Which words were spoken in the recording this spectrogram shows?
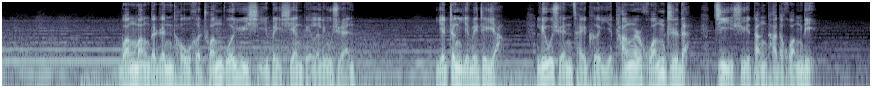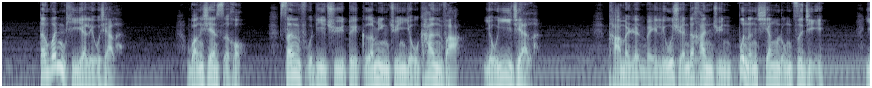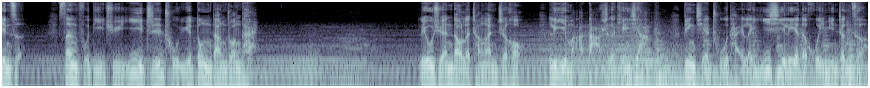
王莽的人头和传国玉玺被献给了刘玄。也正因为这样，刘玄才可以堂而皇之的继续当他的皇帝。但问题也留下了。王宪死后，三府地区对革命军有看法、有意见了。他们认为刘玄的汉军不能相容自己，因此，三府地区一直处于动荡状态。刘玄到了长安之后，立马大赦天下，并且出台了一系列的惠民政策，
